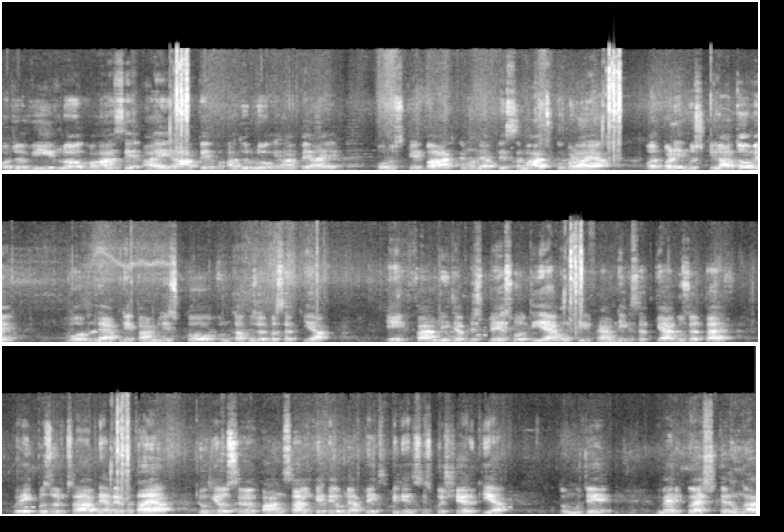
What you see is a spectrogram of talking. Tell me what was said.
और जो वीर लोग वहाँ से आए, यहाँ पे बहादुर लोग यहाँ पे आए और उसके बाद उन्होंने अपने समाज को बढ़ाया और बड़ी मुश्किलातों में वो उन्होंने अपनी फैमिलीज़ को उनका गुजर बसर किया। एक फैमिली जब डिस्प्लेस होती है, उनकी फैमिली के साथ क्या गुजरता है, वो एक बुज़ुर्ग साहब ने हमें बताया, क्योंकि उस समय पाँच साल के थे, उन्होंने अपने एक्सपीरियंसेस को शेयर किया। तो मुझे, मैं रिक्वेस्ट करूँगा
